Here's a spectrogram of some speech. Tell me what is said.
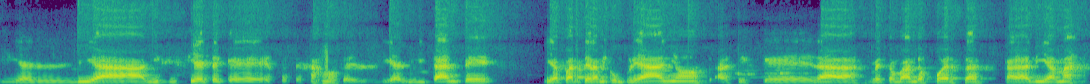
y el día 17 que festejamos el Día del Militante y aparte era mi cumpleaños, así que nada, retomando fuerzas cada día más,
